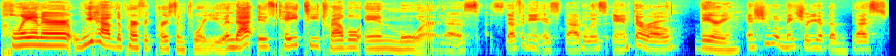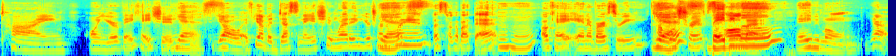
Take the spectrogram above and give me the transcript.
planner, we have the perfect person for you, and that is KT Travel and More. Yes, Stephanie is fabulous and thorough, Very. and she will make sure you have the best time on your vacation. Yes. Yo, if you have a destination wedding you're trying Yes. to plan, let's talk about that. Mm-hmm. Okay, anniversary, couples Yes. trips, Baby all that. moon. baby moon. Yeah,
